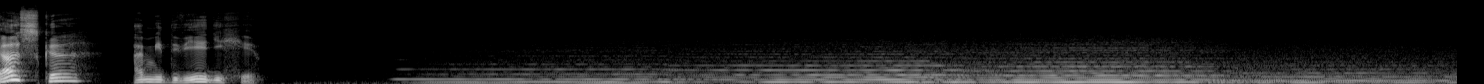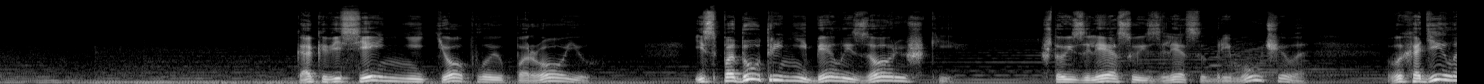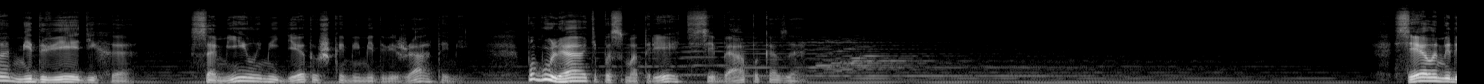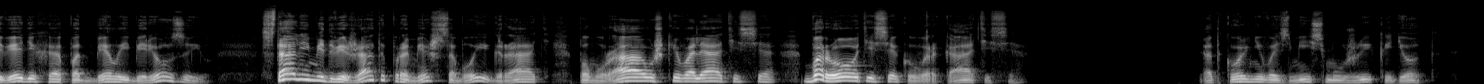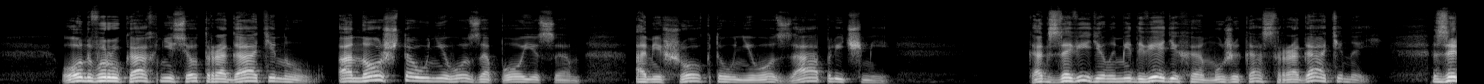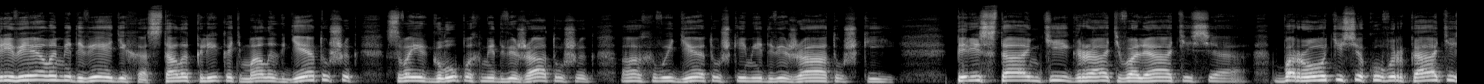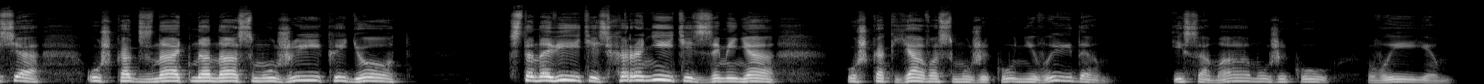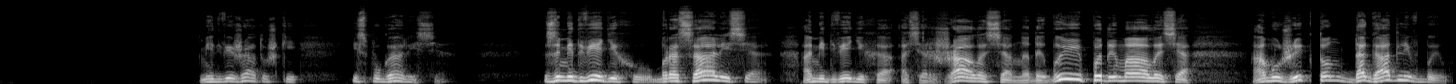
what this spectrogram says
Сказка о медведихе. Как весенней теплую порою Из-под утренней белой зорюшки, Что из лесу, из леса дремучего Выходила медведиха С милыми дедушками-медвежатами Погулять, посмотреть, себя показать. Села медведиха под белой березою, Стали медвежата промеж собой играть, По муравушке валятися, Боротися, кувыркатися. Отколь не возьмись, мужик идет. Он в руках несет рогатину, А нож-то у него за поясом, А мешок-то у него за плечми. Как завидела медведиха мужика с рогатиной, Заревела медведиха, стала кликать малых детушек, Своих глупых медвежатушек. Ах вы, детушки-медвежатушки! Перестаньте играть, валятися, Боротися, кувыркатися, Уж как знать на нас мужик идет. Становитесь, хоронитесь за меня, Уж как я вас мужику не выдам, И сама мужику выем. Медвежатушки испугались, за медведиху бросались, а медведиха осержалась, на дыбы подымалась, а мужик он догадлив был.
